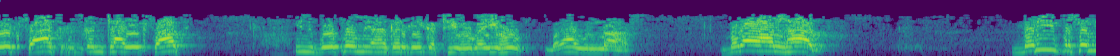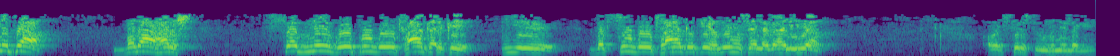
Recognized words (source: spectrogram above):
एक साथ, उत्कंठा एक साथ इन गोपों में आकर के इकट्ठी हो गई हो। बड़ा उल्लास, बड़ा आह्लाद। बड़ी प्रसन्नता, बड़ा हर्ष, सबने गोपों को उठा करके, ये बच्चों को उठा करके हृदयों से लगा लिया और सिर सूंघने लगे।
